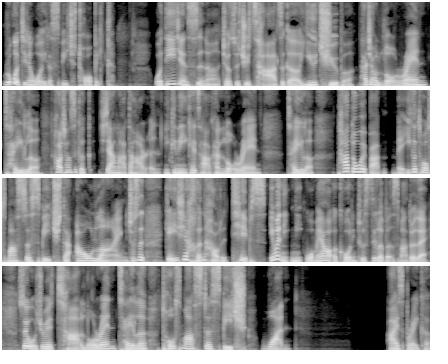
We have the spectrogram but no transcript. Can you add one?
如果今天我有一个 speech topic，我第一件事呢就是去查这个 YouTuber，他叫 Lorraine Taylor，他好像是个加拿大人，你肯定你可以查查看 Lorraine Taylor，他都会把每一个 Toastmaster speech 的 outline，就是给一些很好的 tips，因为你你我们要 according to syllabus 嘛，对不对？所以我就会查 Lorraine Taylor Toastmaster speech one。 icebreaker，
